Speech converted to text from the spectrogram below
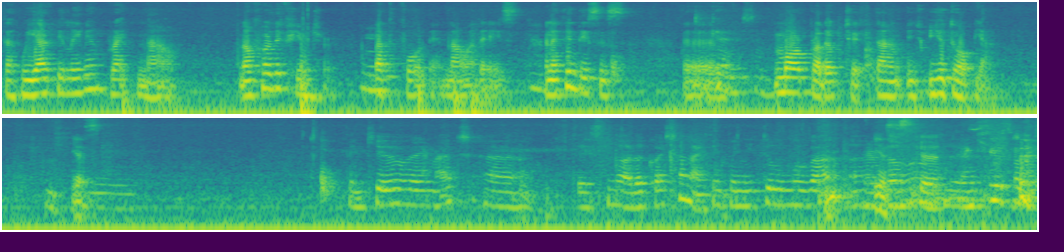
that we are believing right now, not for the future, but mm. for the nowadays. And I think this is more productive than utopia. Hmm. Yes. Thank you very much. Uh, there's no other question. I think we need to move on. Uh, yes. Okay. yes. Thank you so much.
